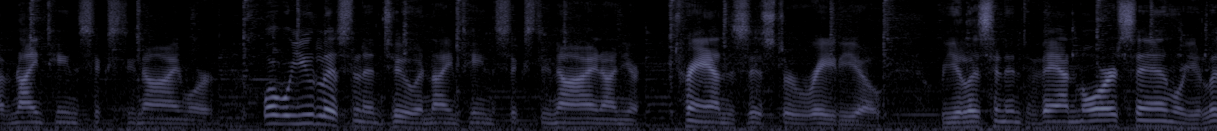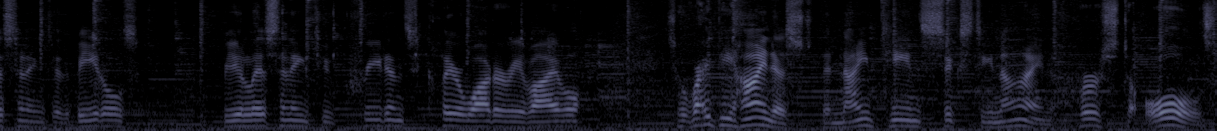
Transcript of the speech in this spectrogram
of 1969 were. What were you listening to in 1969 on your transistor radio? Were you listening to Van Morrison? Were you listening to the Beatles? Were you listening to Creedence Clearwater Revival? So right behind us, the 1969 Hurst Olds.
